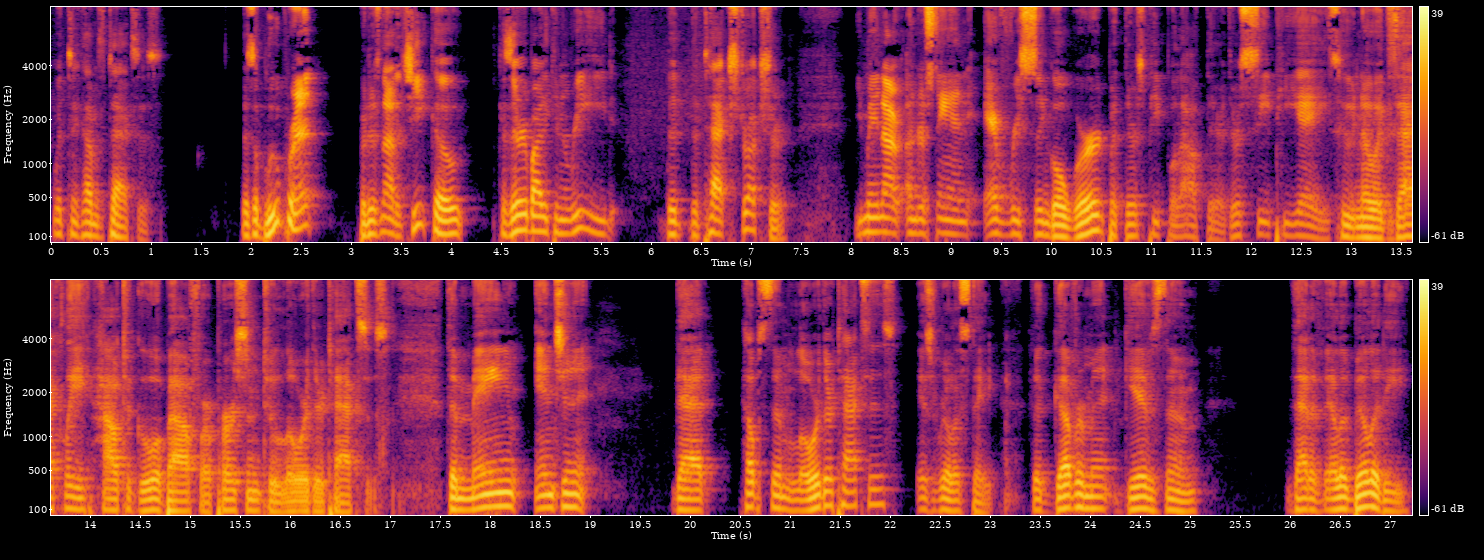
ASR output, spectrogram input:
when it comes to taxes. There's a blueprint, but there's not a cheat code because everybody can read the, the tax structure. You may not understand every single word, but there's people out there. There's CPAs who know exactly how to go about for a person to lower their taxes. The main engine that helps them lower their taxes is real estate. The government gives them that availability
